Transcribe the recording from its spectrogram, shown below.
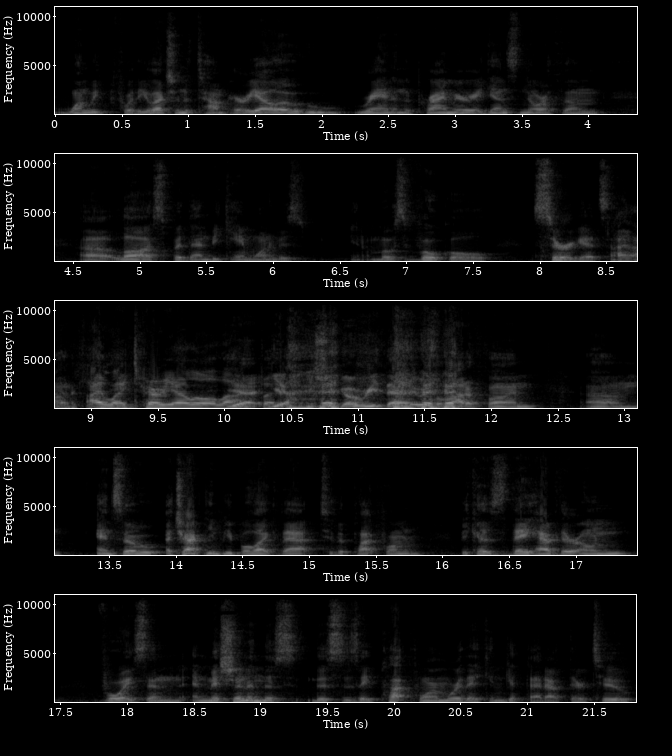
one week before the election of Tom Perriello, who ran in the primary against Northam, uh, lost, but then became one of his you know most vocal surrogates on, I, on the I liked Perriello a lot. Yeah, but. yeah, you should go read that. It was a lot of fun. Um, and so attracting people like that to the platform because they have their own voice and, and mission, and this this is a platform where they can get that out there too.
